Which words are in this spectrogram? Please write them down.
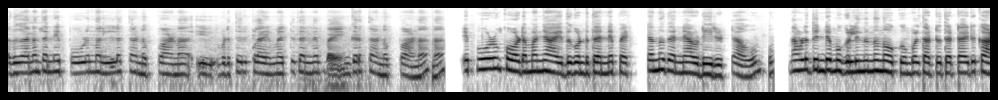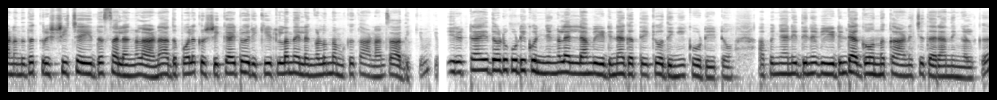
അത് കാരണം തന്നെ എപ്പോഴും നല്ല തണുപ്പാണ്. ഇവിടുത്തെ ഒരു ക്ലൈമറ്റ് തന്നെ ഭയങ്കര തണുപ്പാണ്. എപ്പോഴും കോടമഞ്ഞ ആയതുകൊണ്ട് തന്നെ പെട്ടെന്ന് തന്നെ അവിടെ ഇരുട്ടാവും. നമ്മളിതിന്റെ മുകളിൽ നിന്ന് നോക്കുമ്പോൾ തട്ടുതട്ടായിട്ട് കാണുന്നത് കൃഷി ചെയ്ത സ്ഥലങ്ങളാണ്. അതുപോലെ കൃഷിക്കായിട്ട് ഒരുക്കിയിട്ടുള്ള നിലങ്ങളും നമുക്ക് കാണാൻ സാധിക്കും. ഇരുട്ടായതോടുകൂടി കുഞ്ഞുങ്ങളെല്ലാം വീടിനകത്തേക്ക് ഒതുങ്ങി കൂടിയിട്ടോ. അപ്പം ഞാൻ ഇതിന് വീടിന്റെ അകം ഒന്ന് കാണിച്ചു തരാം നിങ്ങൾക്ക്.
